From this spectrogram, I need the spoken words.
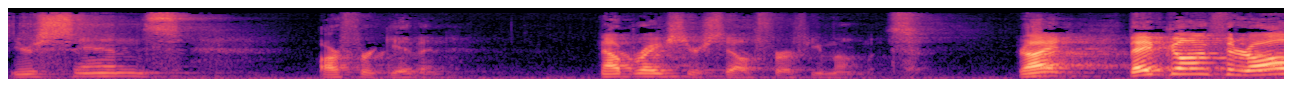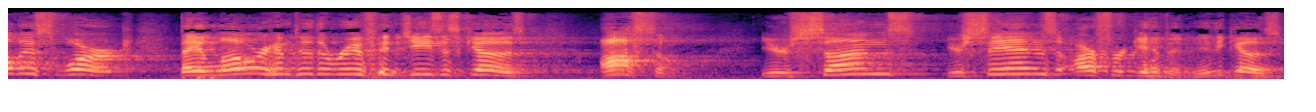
your sins are forgiven. Now brace yourself for a few moments. Right? They've gone through all this work. They lower him to the roof, and Jesus goes, Awesome. Your sons, your sins are forgiven. And he goes,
